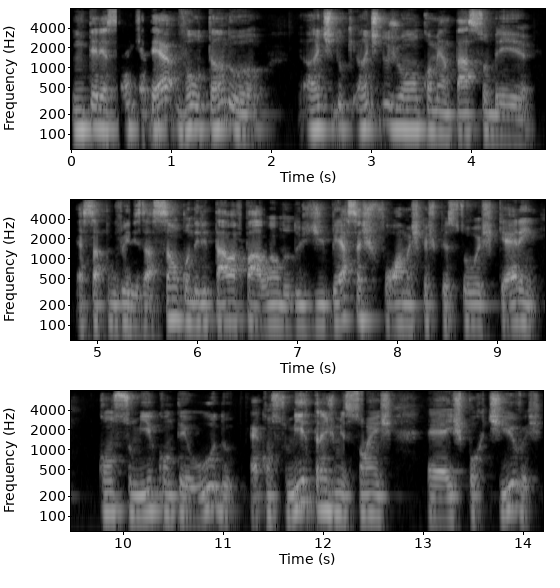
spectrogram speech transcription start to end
interessante, até voltando antes do, antes do João comentar sobre essa pulverização, quando ele estava falando das diversas formas que as pessoas querem consumir conteúdo, é, consumir transmissões é, esportivas,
